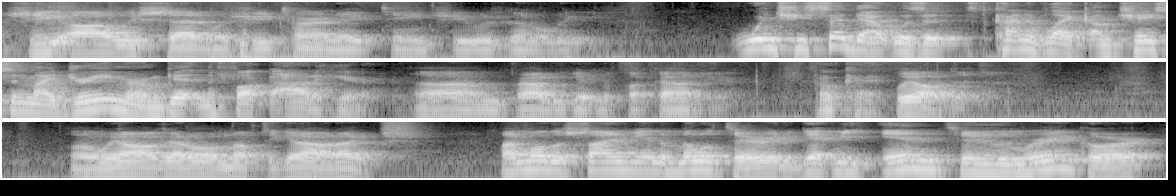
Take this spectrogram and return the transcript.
She always said when she turned 18, she was going to leave. When she said that, was it kind of like I'm chasing my dream or I'm getting the fuck out of here? I'm probably getting the fuck out of here. Okay. We all did. When we all got old enough to get out, I, my mother signed me in the military to get me into the Marine Corps.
